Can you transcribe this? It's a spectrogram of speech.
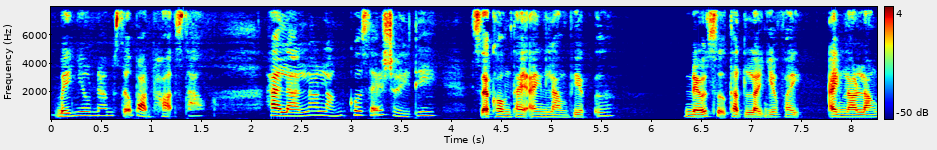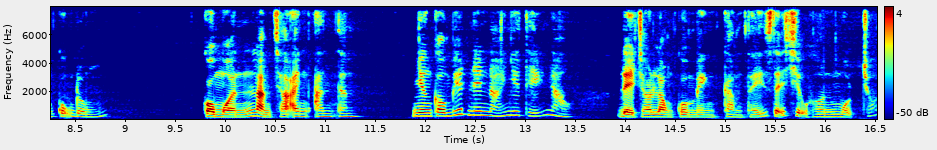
bấy nhiêu năm giữa bọn họ sao? Hay là lo lắng cô sẽ rời đi, sẽ không thấy anh làm việc ư? Nếu sự thật là như vậy, anh lo lắng cũng đúng. Cô muốn làm cho anh an tâm, nhưng không biết nên nói như thế nào để cho lòng của mình cảm thấy dễ chịu hơn một chút.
